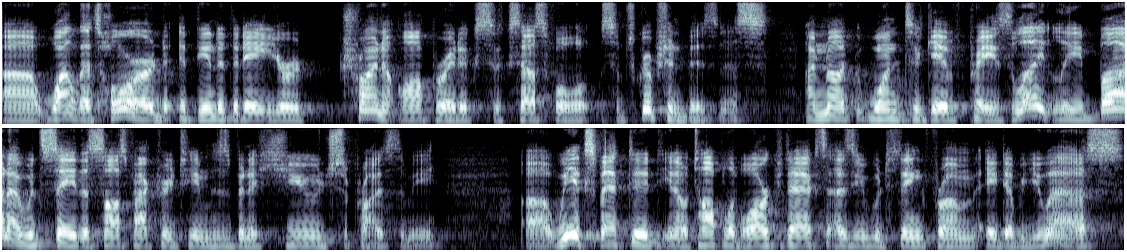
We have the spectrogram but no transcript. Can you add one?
Uh, while that's hard, at the end of the day, you're trying to operate a successful subscription business. I'm not one to give praise lightly, but I would say the SaaS Factory team has been a huge surprise to me. Uh, we expected, you know, top-level architects, as you would think from AWS,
